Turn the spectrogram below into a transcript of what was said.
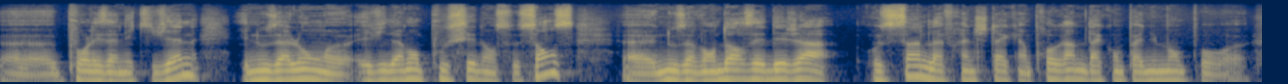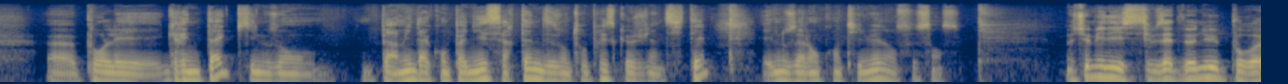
euh, pour les années qui viennent. Et nous allons évidemment pousser dans ce sens. nous avons d'ores et déjà au sein de la French Tech un programme d'accompagnement pour, pour les green tech qui nous ont permis d'accompagner certaines des entreprises que je viens de citer. Et nous allons continuer dans ce sens. Monsieur le ministre, si vous êtes venu pour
